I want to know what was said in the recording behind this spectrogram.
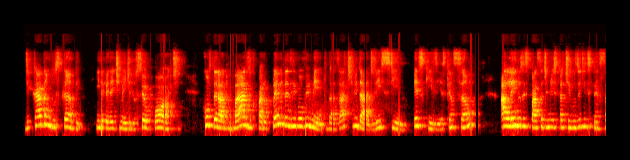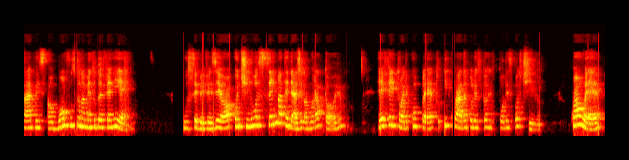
de cada um dos campi, independentemente do seu porte, considerado básico para o pleno desenvolvimento das atividades de ensino, pesquisa e extensão, além dos espaços administrativos indispensáveis ao bom funcionamento do FRR, o CBVZO continua sem materiais de laboratório, refeitório completo e quadra poliesportiva. Qual é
